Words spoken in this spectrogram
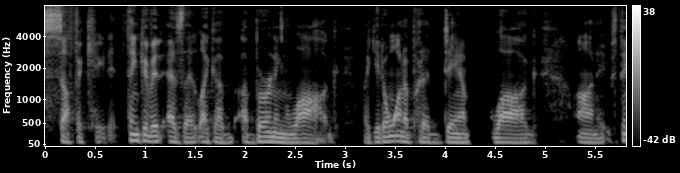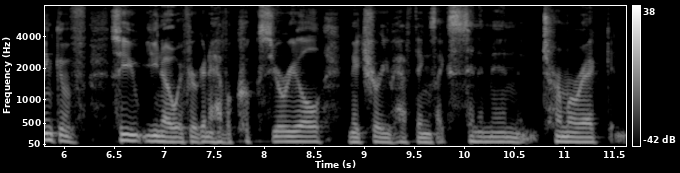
suffocate it. Think of it as a, like a, a burning log. Like you don't want to put a damp log on it. Think of so you you know if you're going to have a cooked cereal, make sure you have things like cinnamon and turmeric, and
